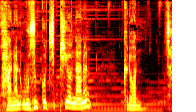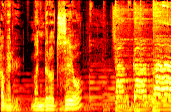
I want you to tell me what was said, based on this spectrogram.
환한 웃음꽃이 피어나는 그런 사회를 만들어 주세요. 잠깐만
